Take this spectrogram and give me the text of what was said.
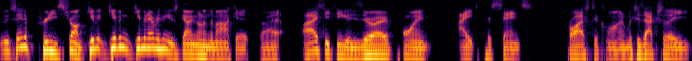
We've seen a pretty strong, given given given everything that's going on in the market, right? I actually think a zero point eight percent price decline, which is actually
